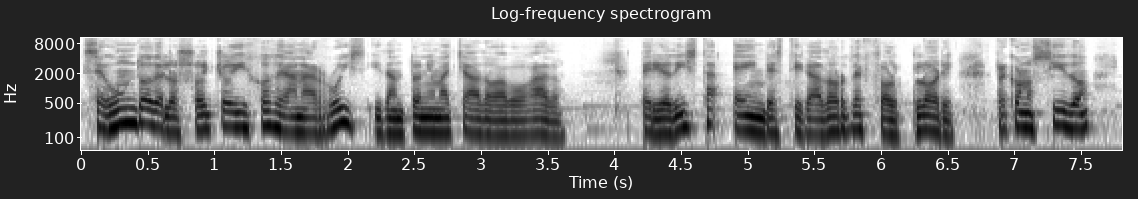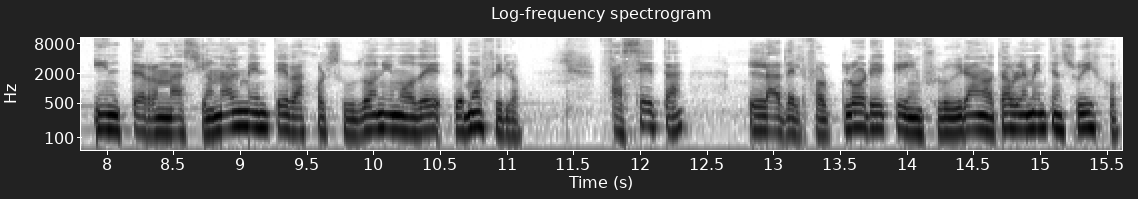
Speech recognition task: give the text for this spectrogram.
segundo de los ocho hijos de Ana Ruiz y de Antonio Machado, abogado periodista e investigador del folclore, reconocido internacionalmente bajo el seudónimo de Demófilo faceta, la del folclore, que influirá notablemente en su hijo,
